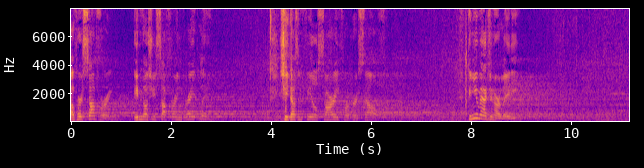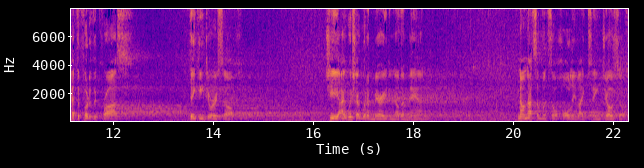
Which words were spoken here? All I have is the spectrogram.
of her suffering, even though she's suffering greatly. She doesn't feel sorry for herself. Can you imagine Our Lady at the foot of the cross thinking to herself, gee, I wish I would have married another man. No, not someone so holy like St. Joseph.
